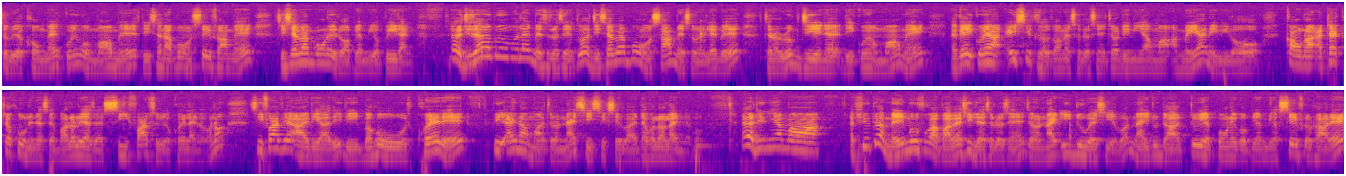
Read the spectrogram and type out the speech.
ဆိုပြီးတော့ခုံမယ် queen ကိုမောင်းမယ်ဒီ center ပုံးကို save ထားမယ် G7 ပုံးလေးတော့ပြန်ပြီးတော့ပေးလိုက်မယ်အဲ့တော့ G7 ပုံးပေးလိုက်မယ်ဆိုလို့ရှိရင်သူက G7 ပုံးကိုစားမယ်ဆိုရင်လည်းပဲကျွန်တော် rook G နဲ့ဒီ queen ကိုမောင်းမယ်အကေ queen က h6 ဆိုတော့မယ်ဆိုလို့ရှိရင်ကျွန်တော်ဒီနေရာမှာအမဲရနေပြီးတော့ counter attack တစ်ခုအနေနဲ့ဆိုဘာလို့လဲဆိုတော့ C5 ဆိုပြီးခွဲလိုက်မယ်ပေါ့နော် C5 ရဲ့ idea ဒီဒီဘဟုခွဲတယ်ပြီးအဲ့နောက်မှာကျွန်တော် knight C6 တွေပါ develop လိုက်မယ်ပေါ့အဲ့တော့ဒီနေရာမှာအဖြူတက် main move ကဘာပဲရှိလဲဆိုလို့ဆိုရင်ကျွန်တော် knight e2 ပဲရှိရပေါ့ knight e2 ဒါသူ့ရဲ့ပုံးလေးကိုပြန်ပြီးတော့ save လုပ်ထားတယ်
